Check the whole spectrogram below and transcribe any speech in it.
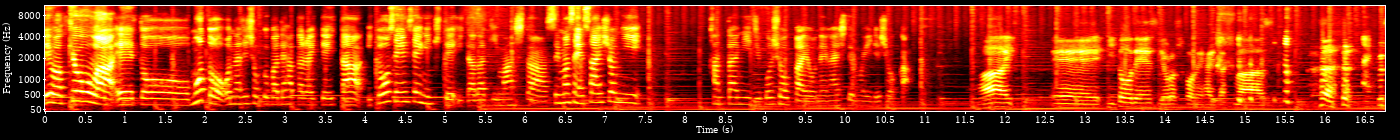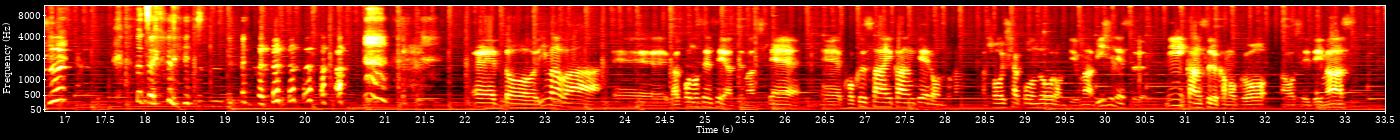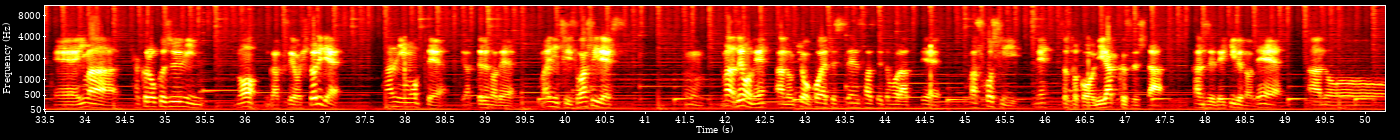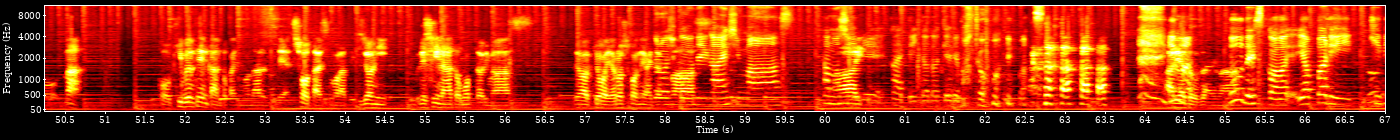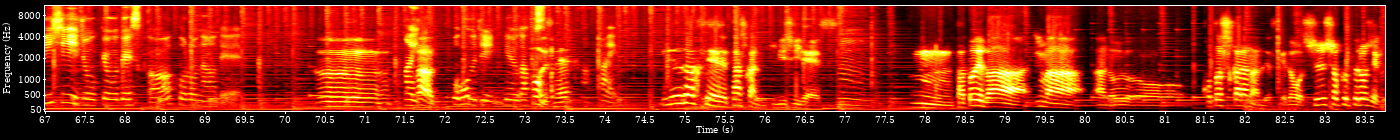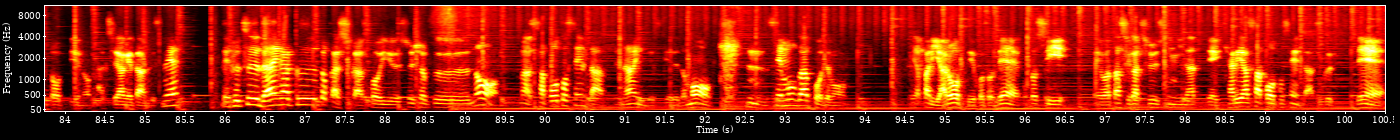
では今日は、えー、と元同じ職場で働いていた伊藤先生に来ていただきましたすいません最初に簡単に自己紹介をお願いしてもいいでしょうか？はーい、えー、伊藤です。よろしくお願いいたします。い普通？普通ですえーっと今は、えー学校の先生やってまして、えー国際関係論とか消費者行動論っていうまあビジネスに関する科目を教えています。えー今160人の学生を一人で担任持ってやってるので毎日忙しいです。うん、まあでもね、あの今日こうやって出演させてもらって、まあ、少しね、ちょっとこうリラックスした感じでできるので、あのーまあ、こう気分転換とかにもなるので、招待してもらって非常に嬉しいなと思っております。では今日はよろしくお願いいたしよろしくおます。願いします。楽しんで帰っていただければと思います。ありがとうございます。どうですか？やっぱり厳しい状況ですか？コロナで。うーん、はい、まあ、黒人留学生。そうですね。はい、留学生確かに厳しいです。うん、うん、例えば今、あのー今年からなんですけど、就職プロジェクトっていうのを立ち上げたんですね。で普通、大学とかしかそういう就職の、まあ、サポートセンターってないんですけれども、うん、専門学校でもやっぱりやろうっていうことで、今年、えー私が中心になって、キャリアサポートセンター作って、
